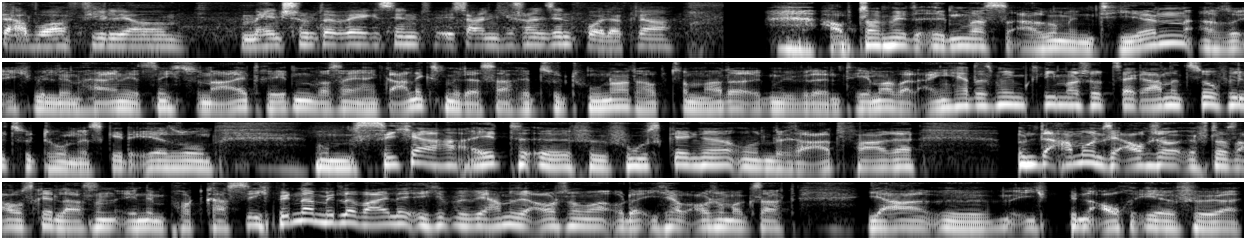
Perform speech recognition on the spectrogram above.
da wo viele Menschen unterwegs sind, ist eigentlich schon sinnvoller, klar. Hauptsache mit irgendwas argumentieren. Also ich will dem Herrn jetzt nicht zu nahe treten, was eigentlich gar nichts mit der Sache zu tun hat. Hauptsache hat er irgendwie wieder ein Thema, weil eigentlich hat das mit dem Klimaschutz ja gar nicht so viel zu tun. Es geht eher so um, um Sicherheit äh, für Fußgänger und Radfahrer. Und da haben wir uns ja auch schon öfters ausgelassen in dem Podcast. Ich bin da mittlerweile, ich, wir haben ja auch schon mal, oder ich habe auch schon mal gesagt, ja, äh, ich bin auch eher für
